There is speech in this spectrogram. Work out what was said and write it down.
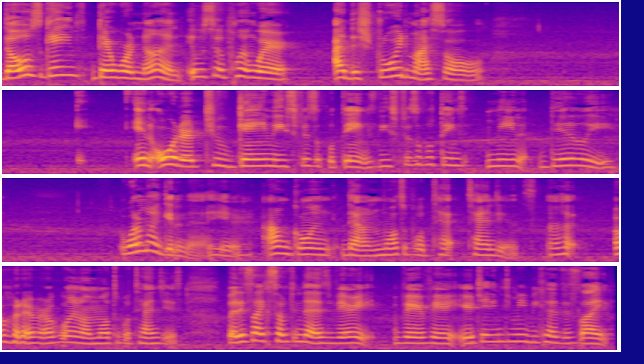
Those gains there were none. It was to a point where i destroyed my soul in order to gain these physical things. These physical things mean diddly what am I getting at here? I'm going down multiple ta- tangents uh, or whatever. I'm going on multiple tangents. But it's like something that is very, very, very irritating to me because it's like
